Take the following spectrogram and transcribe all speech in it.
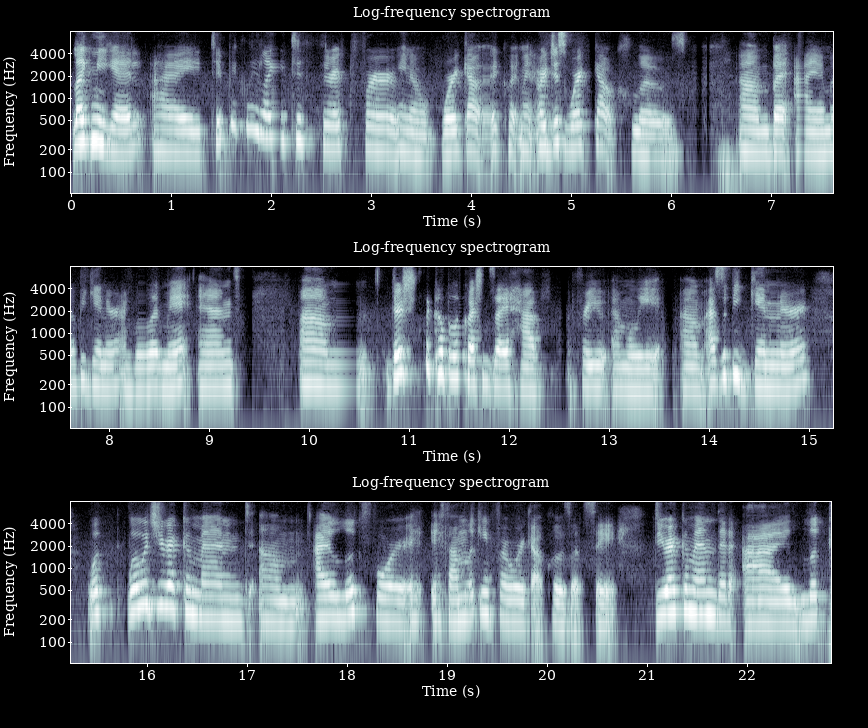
like Miguel, I typically like to thrift for, you know, workout equipment or just workout clothes. Um, but I am a beginner, I will admit. And um, there's just a couple of questions I have for you, Emily. Um, as a beginner, what what would you recommend um, I look for if I'm looking for workout clothes? Let's say, do you recommend that I look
